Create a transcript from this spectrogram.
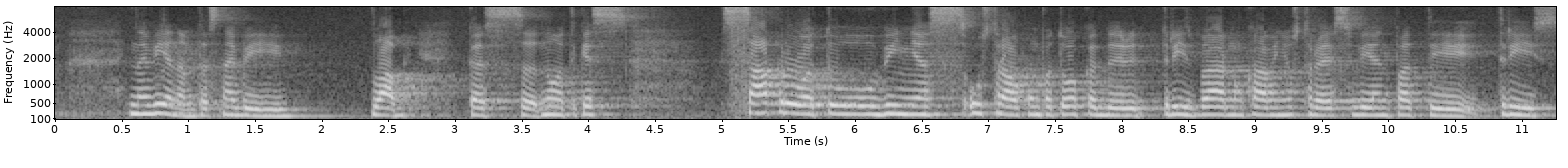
Nevienam tas nebija labi, kas notika. Es saprotu viņas uztraukumu par to, ka ir trīs bērni un kā viņi uzturēs vienu pati trīs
